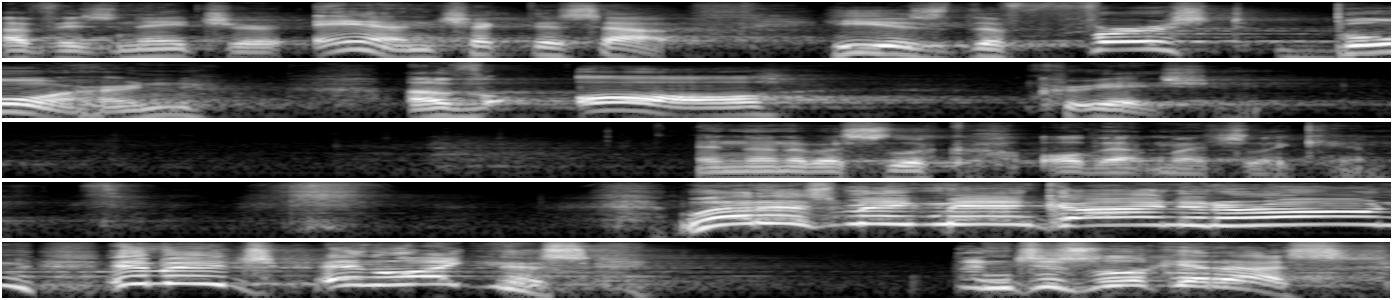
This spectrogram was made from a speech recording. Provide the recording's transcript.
of his nature. And check this out He is the firstborn of all creation and none of us look all that much like him. Let us make mankind in our own image and likeness. And just look at us.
